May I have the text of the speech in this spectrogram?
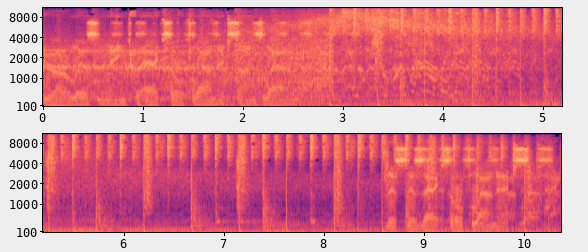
You are listening to Exoplanets on Unplanned. This is Exoplanets.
